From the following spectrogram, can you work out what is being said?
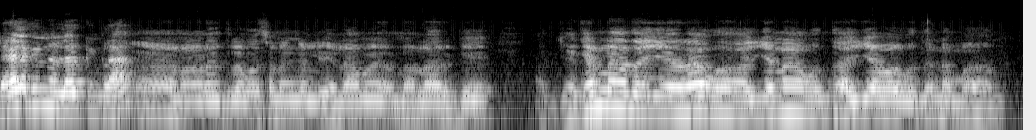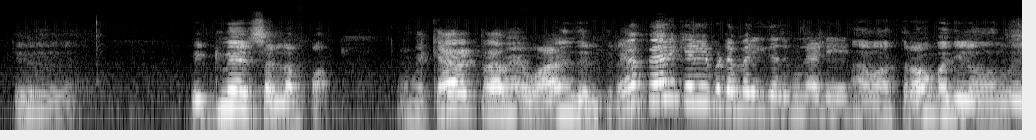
டைலாக் நல்லா இருக்குங்களா? நாடகத்தில் வசனங்கள் எல்லாமே நல்லா இருக்கு. ஜெகநாத ஐயரா ஐயனா வந்து ஐயாவை வந்து நம்ம விக்னேஷ் செல்லப்பா. அந்த கேரக்டராகவே வாழ்ந்து இருக்கிறார். பேர் கேள்விப்பட்ட மாதிரி இருக்குது முன்னாடி. ஆமாம் திரௌபதியில் வந்து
